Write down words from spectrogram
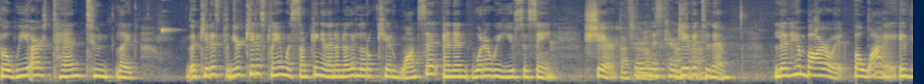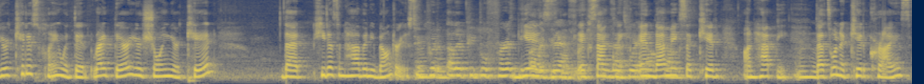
but we are tend to like, the kid is your kid is playing with something and then another little kid wants it and then what are we used to saying? Share. Sharing is. Give it to them. Let him borrow it. But why? If your kid is playing with it, right there, you're showing your kid that he doesn't have any boundaries. To put other people first. Yes, because them. exactly. that's where it And that comes. makes a kid unhappy. That's when a kid cries.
